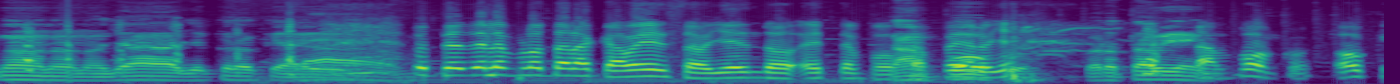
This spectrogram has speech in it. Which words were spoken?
No, no, no, ya, yo creo que ahí usted se le explota la cabeza oyendo este podcast, tampoco, pero pero, ya está bien. tampoco, ok.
